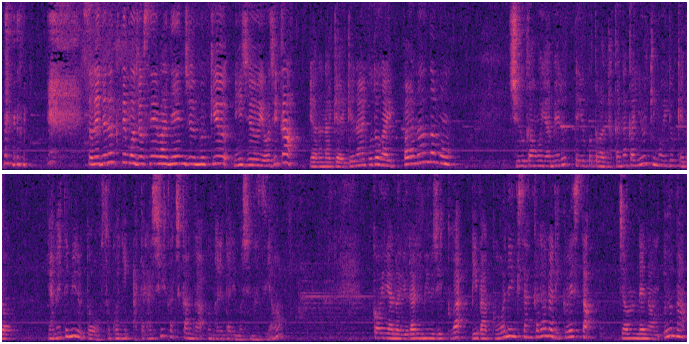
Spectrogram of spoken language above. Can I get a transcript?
それでなくても女性は年中無休24時間やらなきゃいけないことがいっぱいなんだもん。習慣をやめるっていうことはなかなか勇気もいるけどやめてみるとそこに新しい価値観が生まれたりもしますよ今夜のゆらりミュージックはビバ更年期さんからのリクエスト。ジョン・レノン・ウーマン。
